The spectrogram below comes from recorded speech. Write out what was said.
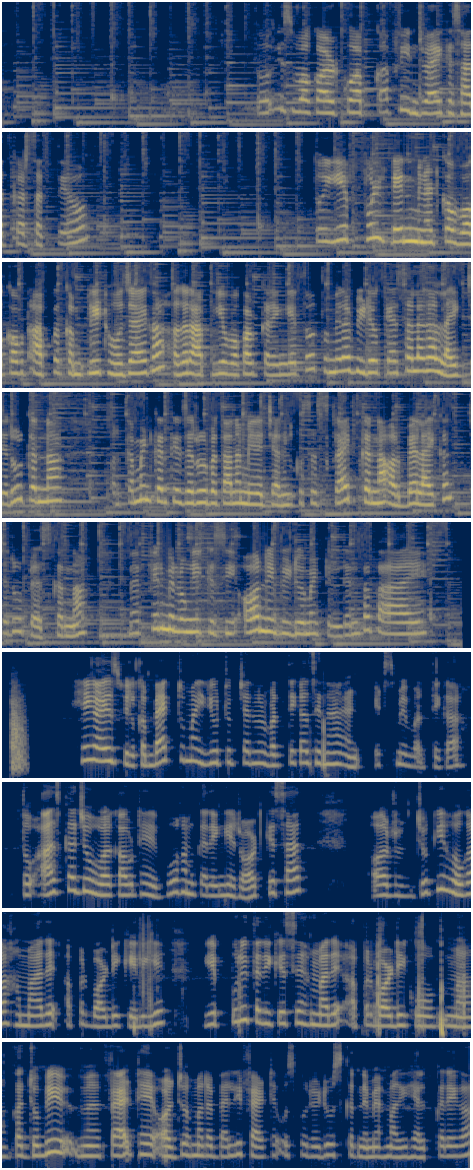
तो इस वर्कआउट को आप काफ़ी इंजॉय के साथ कर सकते हो। तो ये फुल टेन मिनट का वर्कआउट आपका कंप्लीट हो जाएगा। अगर आप ये वर्कआउट करेंगे तो तो मेरा वीडियो कैसा लगा लाइक ज़रूर करना। और कमेंट करके ज़रूर बताना, मेरे चैनल को सब्सक्राइब करना और बेल आइकन ज़रूर प्रेस करना। मैं फिर मिलूँगी किसी और नई वीडियो में। Till then bye hey guys welcome back to my YouTube channel Vartika Sinha and it's me Vartika तो आज का जो वर्कआउट है, वो हम करेंगे रॉड के साथ, और जो कि होगा हमारे अपर बॉडी के लिए। ये पूरी तरीके से हमारे अपर बॉडी को का जो भी फ़ैट है और जो हमारा बेली फ़ैट है, उसको रिड्यूस करने में हमारी हेल्प करेगा।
